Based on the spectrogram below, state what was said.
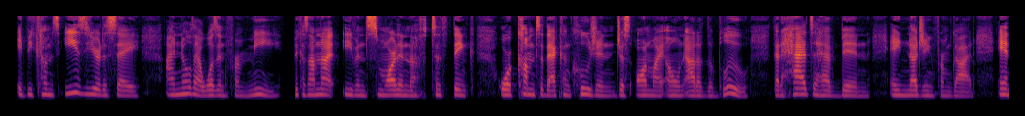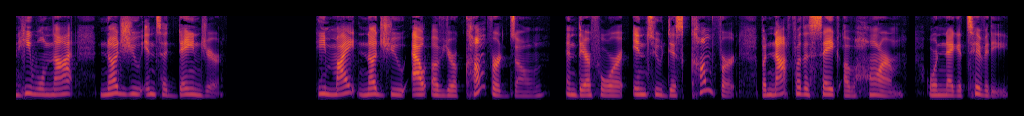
it becomes easier to say, I know that wasn't from me because I'm not even smart enough to think or come to that conclusion just on my own out of the blue. That had to have been a nudging from God. And He will not nudge you into danger. He might nudge you out of your comfort zone and therefore into discomfort, but not for the sake of harm or negativity.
